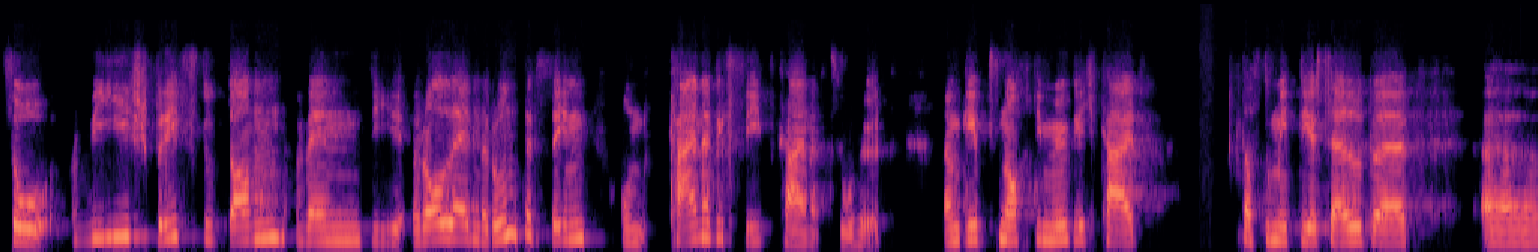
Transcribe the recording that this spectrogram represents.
So, wie sprichst du dann, wenn die Rollen runter sind und keiner dich sieht, keiner zuhört? Dann gibt's noch die Möglichkeit, dass du mit dir selber äh,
